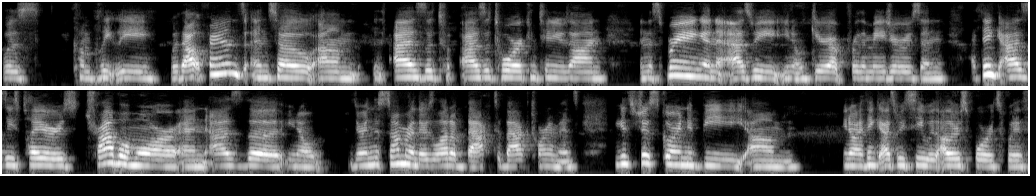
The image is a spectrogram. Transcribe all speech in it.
was completely without fans. And so um, as the as the tour continues on in the spring, and as we you know gear up for the majors, and I think as these players travel more, and as the you know during the summer there's a lot of back-to-back tournaments. It's just going to be um, you know I think as we see with other sports with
